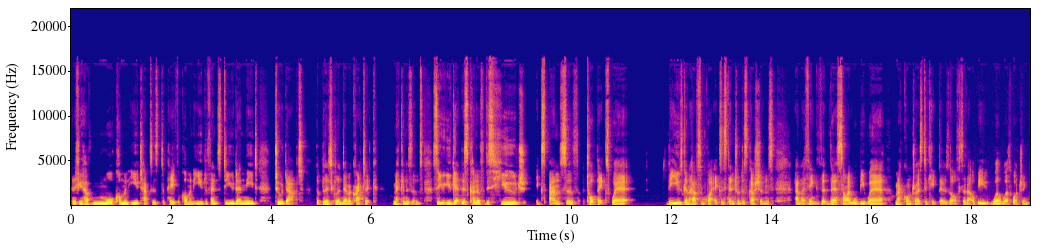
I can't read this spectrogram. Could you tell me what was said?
And if you have more common EU taxes to pay for common EU defense, do you then need to adapt the political and democratic mechanisms. So you, you get this kind of this huge expanse of topics where the EU is going to have some quite existential discussions. And I think that Versailles will be where Macron tries to kick those off. So that will be well worth watching.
